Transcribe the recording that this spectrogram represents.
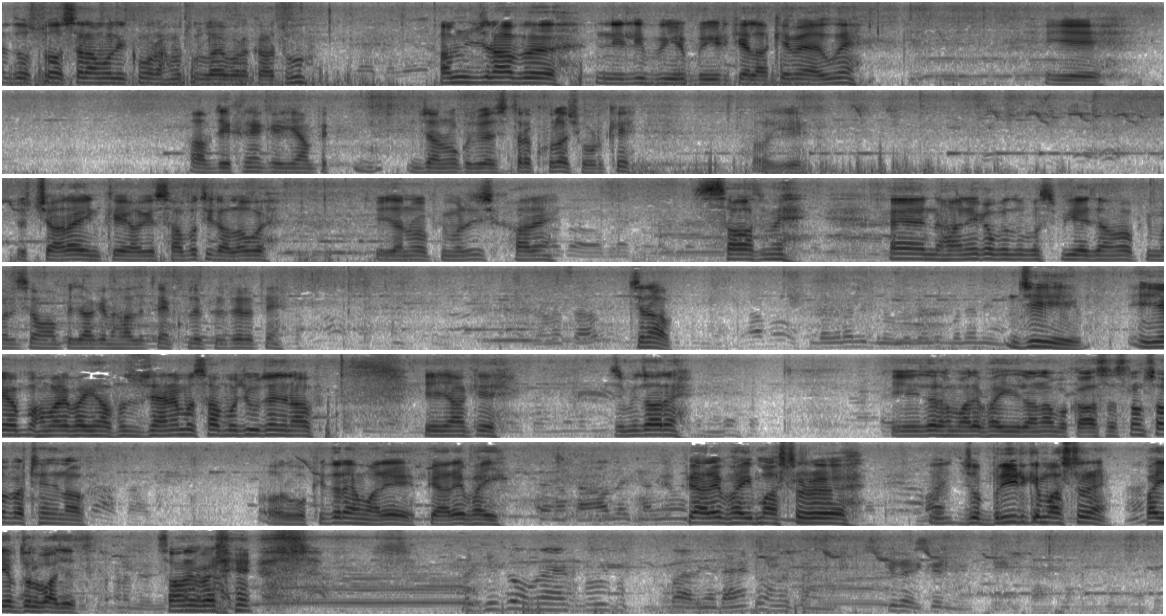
दोस्तों अस्सलाम वालेकुम रहमतुल्लाहि व बरकातहू हम जनाब, नीली ब्रीड ब्रीड के इलाके में आए हुए हैं। ये आप देख रहे हैं कि यहाँ पे जानवरों को जो है इस तरह खुला छोड़ के और ये जो चारा है, इनके आगे साबुत ही डाला हुआ है। ये जानवर अपनी मर्ज़ी से खा रहे हैं। साथ में नहाने का बंदोबस्त भी है, जानवर अपनी मर्ज़ी से वहाँ पे जाके नहा लेते हैं, खुले फिरते रहते हैं। जनाब। जी, ये हमारे भाई हाफिज हुसैन अहमद साहब मौजूद हैं जनाब। ये यहाँ के ज़िम्मेदार हैं। ये इधर हमारे भाई राना वकास असलम साहब बैठे हैं जनाब। और वो किधर है हमारे प्यारे भाई? प्यारे भाई मास्टर, जो ब्रीड के मास्टर हैं, भाई अब्दुल वाजिद सामने बैठे हैं? Ayan, makikigil natin.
